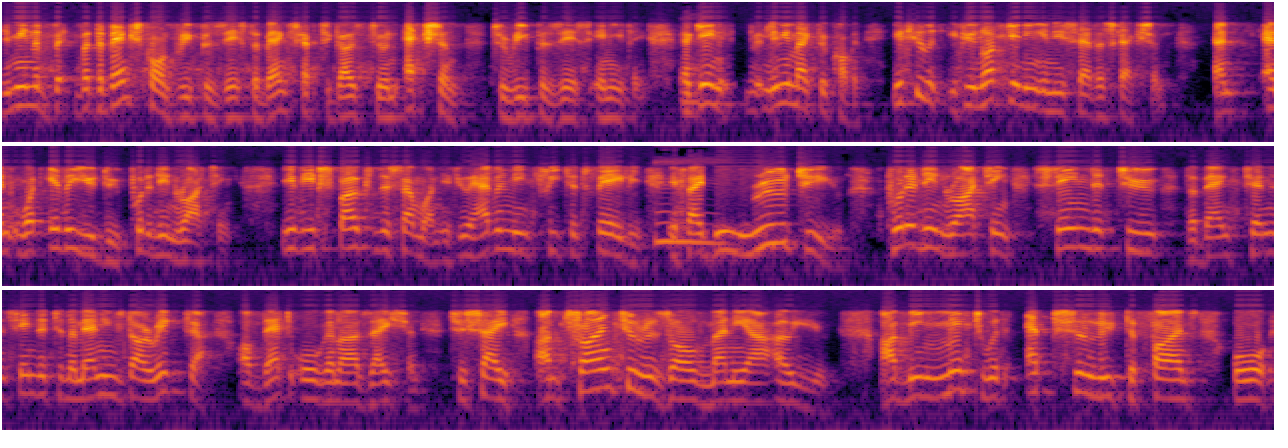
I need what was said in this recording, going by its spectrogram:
You mean the but the banks can't repossess. The banks have to go to an action to repossess anything. Again, let me make the comment. If you if you're not getting any satisfaction, and and whatever you do, put it in writing. If you've spoken to someone, if you haven't been treated fairly, mm-hmm. if they've been rude to you, put it in writing, send it to the bank, send it to the managing director of that organization to say, I'm trying to resolve money I owe you. I've been met with absolute defiance or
